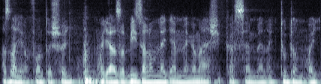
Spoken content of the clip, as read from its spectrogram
az nagyon fontos, hogy, hogy az a bizalom legyen meg a másikkal szemben, hogy tudom, hogy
